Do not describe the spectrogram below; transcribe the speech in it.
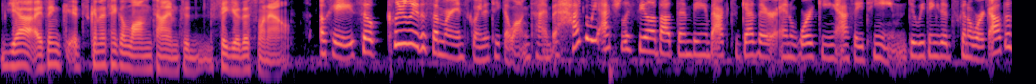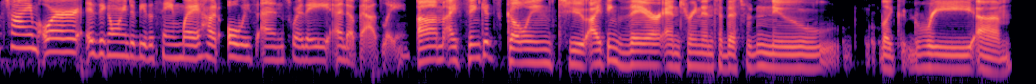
yeah, I think it's gonna take a long time to figure this one out. Okay, so clearly the submarine's going to take a long time, but how do we actually feel about them being back together and working as a team? Do we think it's going to work out this time, or is it going to be the same way how it always ends, where they end up badly? Um, I think it's going to. I think they're entering into this new, like re um,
